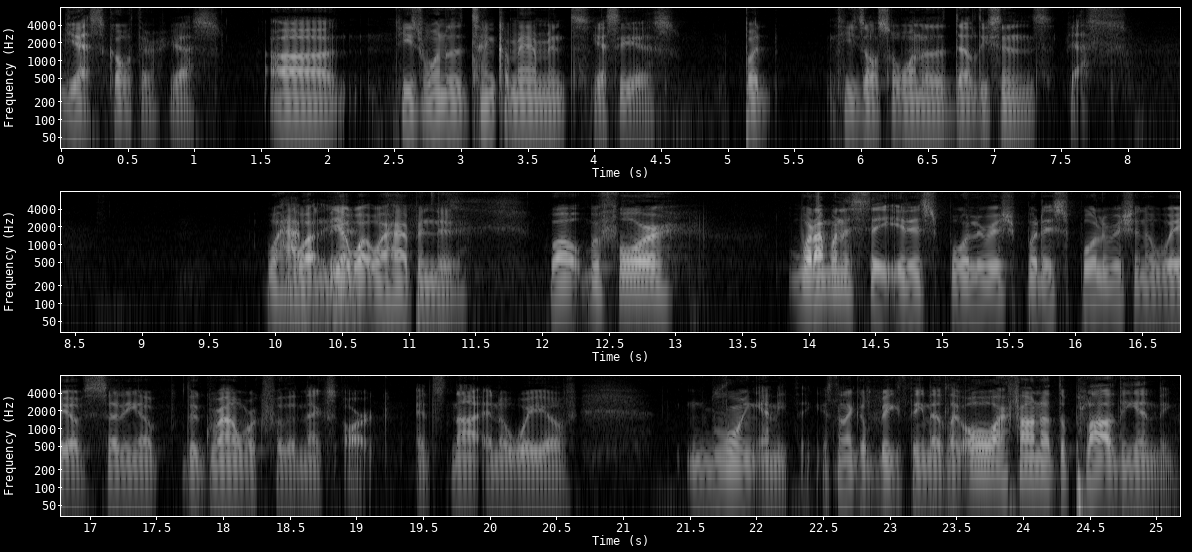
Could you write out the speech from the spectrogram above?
Yes, Gowther. Yes, uh, he's one of the Ten Commandments. yes, he is. But he's also one of the deadly sins. Yes. What happened? yeah, there? what what happened there? Well, before what I'm gonna say, it is spoilerish, but it's spoilerish in a way of setting up the groundwork for the next arc. It's not in a way of ruining anything. It's not like a big thing that's like, oh, I found out the plot of the ending.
